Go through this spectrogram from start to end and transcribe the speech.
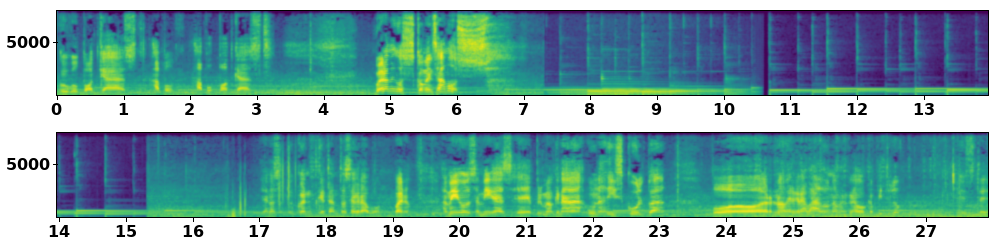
Google Podcast, Apple, Apple Podcast. Bueno amigos, comenzamos. Qué tanto se grabó. Bueno, amigos, amigas, eh, primero que nada, una disculpa por no haber grabado, no haber grabado capítulo. Este,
